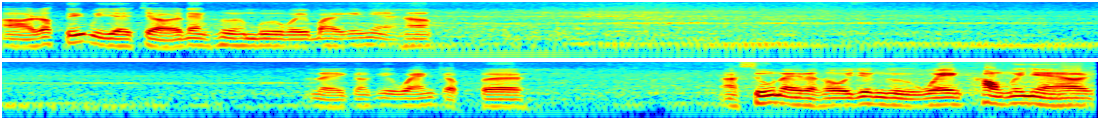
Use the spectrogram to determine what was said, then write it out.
à, rất tiếc bây giờ trời đang hơi mưa bay bay cái nhà ha. Đây có cái quán cà phê. À, xuống đây là thôi chứ người quen không cái nhà ơi.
